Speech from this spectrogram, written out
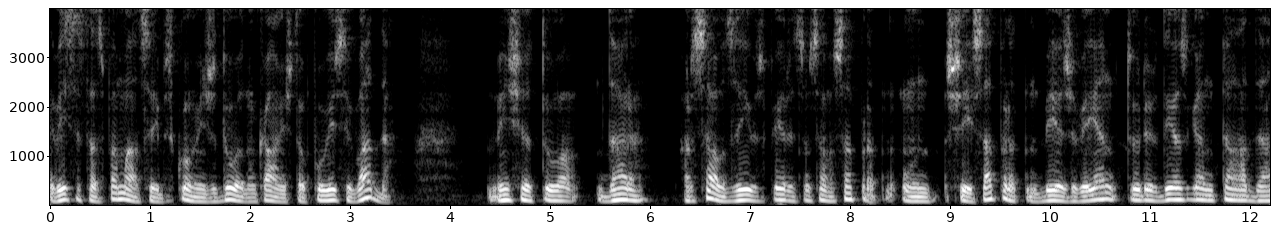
visas tās pamācības, ko viņš dod un kā viņš to puisi vada, viņš to dara ar savu dzīves pieredzi un savu sapratni. Un šī sapratne bieži vien tur ir diezgan tāda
